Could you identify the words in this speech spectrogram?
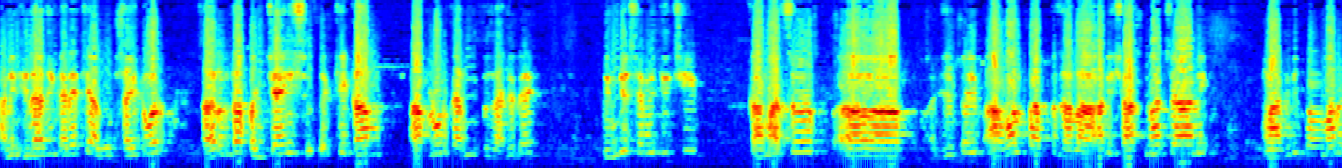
आणि जिल्हाधिकाऱ्याच्या वेबसाईटवर साधारणतः पंच्याऐंशी टक्के काम अपलोड करण्याचं झालेलं आहे. बिंदे समितीची कामाचं अं, जे काही अहवाल प्राप्त झाला आणि शासनाच्या आणि मागणीप्रमाणे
